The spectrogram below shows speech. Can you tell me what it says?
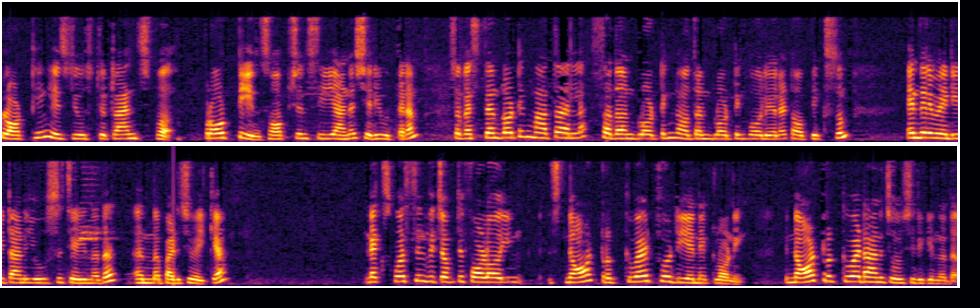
blotting is use to transfer Proteins option C ആണ് ശരി ഉത്തരം സോ വെസ്റ്റേൺ ബ്ലോട്ടിംഗ് മാത്രമല്ല സദേൺ ബ്ലോട്ടിംഗ് നോർത്തേൺ ബ്ലോട്ടിംഗ് പോലെയുള്ള ടോപ്പിക്സും എന്തിനു വേണ്ടിയിട്ടാണ് യൂസ് ചെയ്യുന്നത് എന്ന് പഠിച്ചു വയ്ക്കാം next question which of the following is not required for D N A cloning not required ആണ് ചോദിച്ചിരിക്കുന്നത്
